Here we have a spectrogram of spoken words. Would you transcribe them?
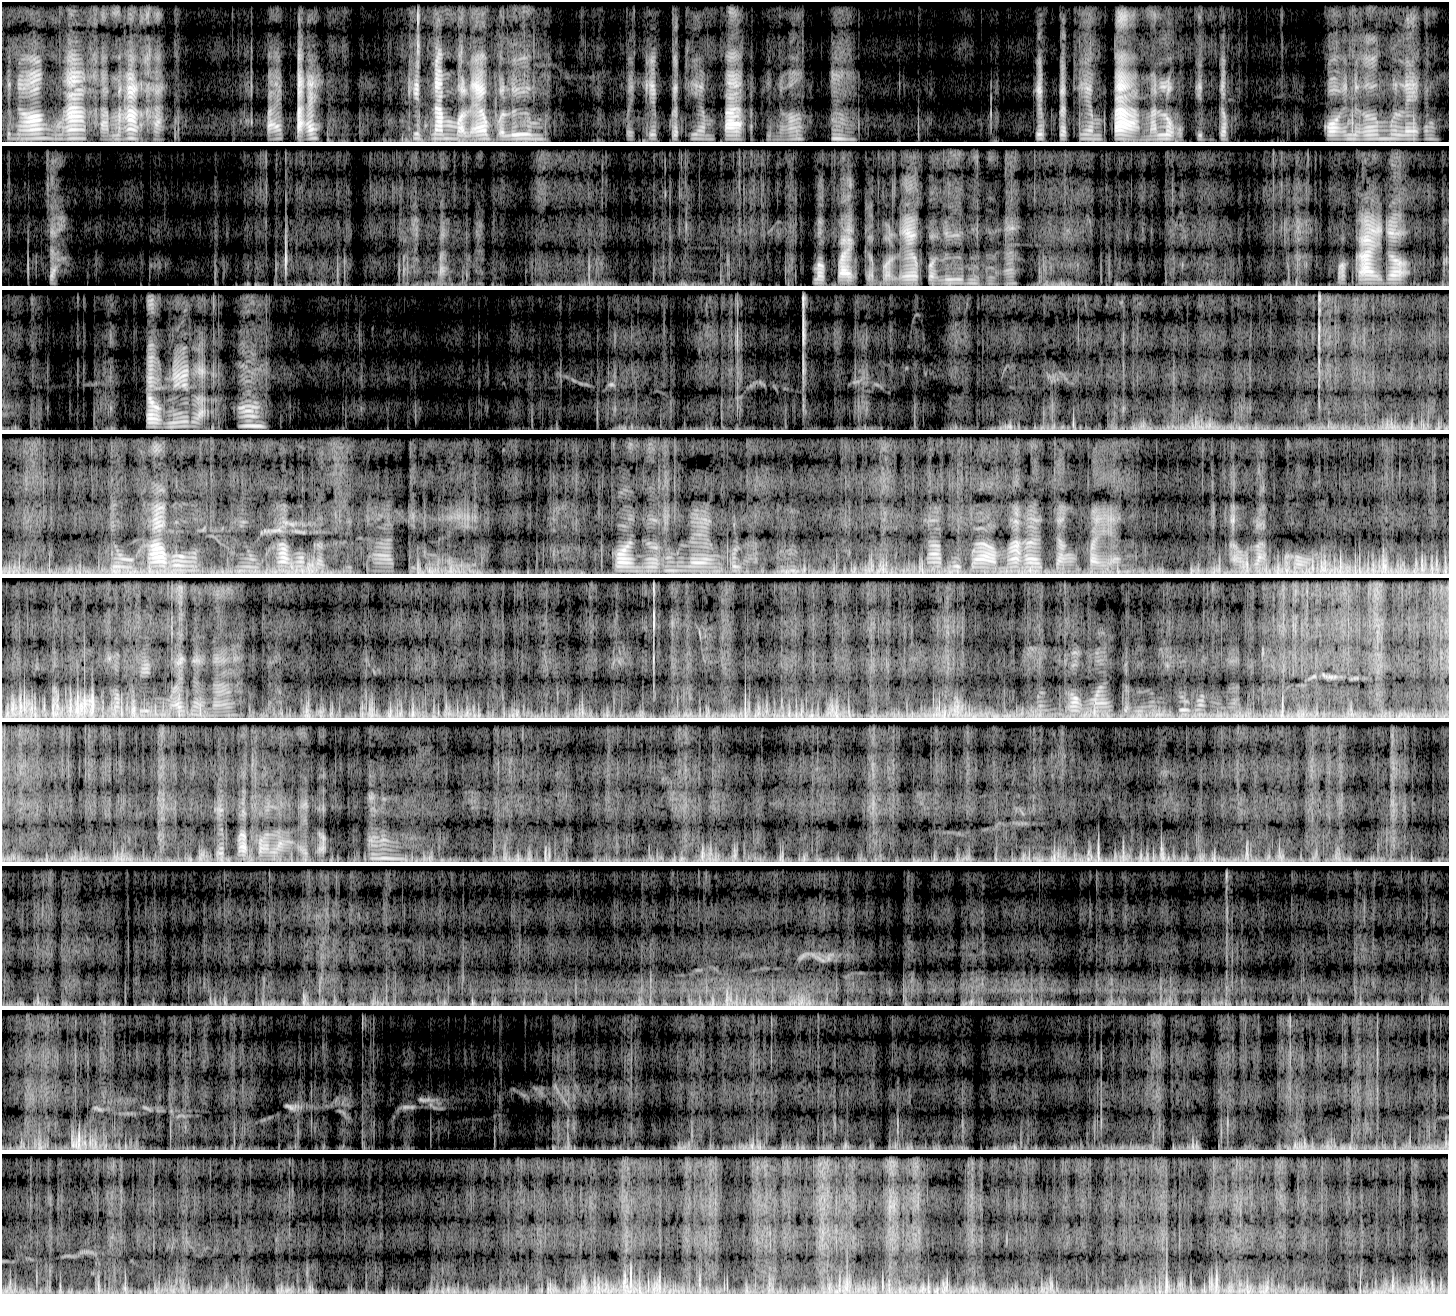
พี่น้องมาค่ะมาค่ะ ไปไปคิดนำบ่แล้วบ่ลืม ไปเก็บกระเทียมป่าพี่น้องอืเก็บกระเทียมป่ามาโหลกกินกับก้อยเนื้อมือแรงจ้ะไปไปไปบ่ไปกับบ่แล้วบ่ลืมนะนะบ่ไกลดอกแถวนี้ล่ะ อืม หิวข้าวหิวข้าวกับสิท่ากินไอ้ก้อยเนื้อมือแรงกูนละถ้าผู้บ่าวมาจังไปอัน เอาหลับของหลับของช้อปปิ้งไว้นะนะจ้ะเบิ่งดอกไม้ก็เริ่มร่วงแล้วเก็บปลาปลาหลายดอก อืม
